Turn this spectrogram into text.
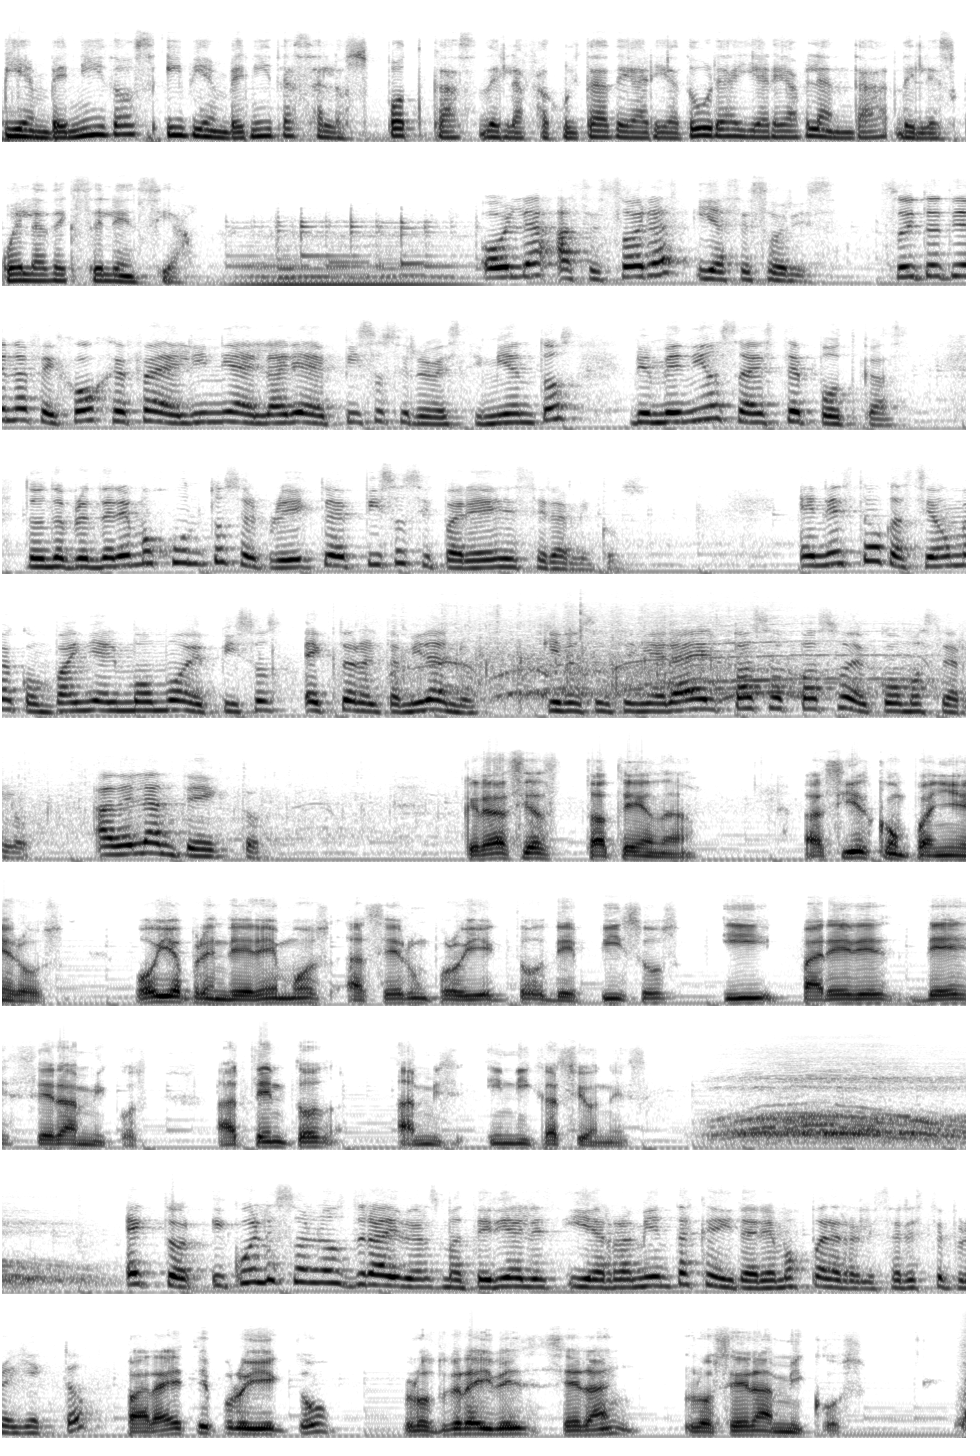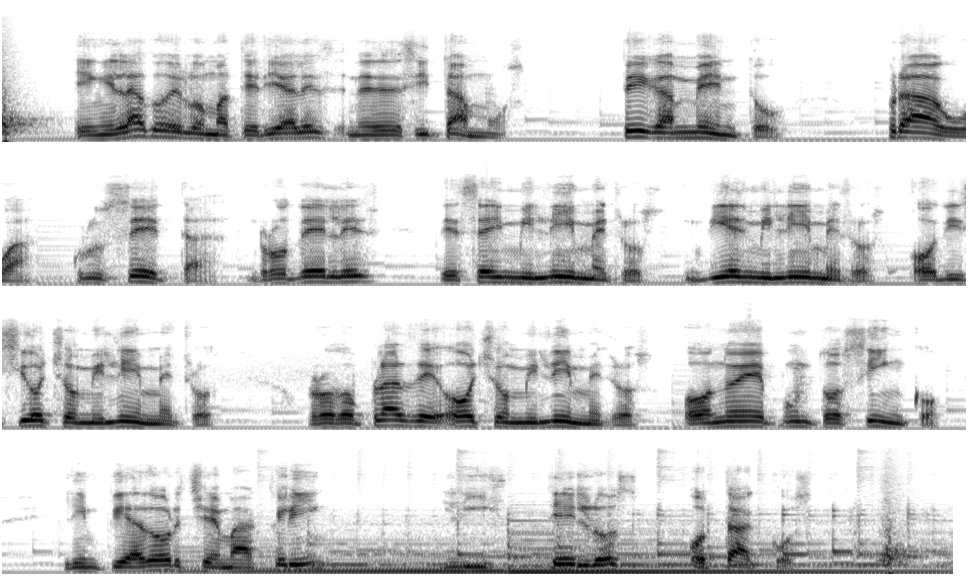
Bienvenidos y bienvenidas a los podcasts de la Facultad de Área Dura y Área Blanda de la Escuela de Excelencia. Hola, asesoras y asesores. Soy Tatiana Fejó, jefa de línea del área de pisos y revestimientos. Bienvenidos a este podcast, donde aprenderemos juntos el proyecto de pisos y paredes de cerámicos. En esta ocasión me acompaña el momo de pisos Héctor Altamirano, quien nos enseñará el paso a paso de cómo hacerlo. Adelante, Héctor. Gracias, Tatiana. Así es, compañeros. Hoy aprenderemos a hacer un proyecto de pisos y paredes de cerámicos. Atentos a mis indicaciones. Héctor, ¿y cuáles son los drivers, materiales y herramientas que necesitaremos para realizar este proyecto? Para este proyecto, los drivers serán los cerámicos. En el lado de los materiales necesitamos pegamento, fragua, cruceta, rodeles de 6 milímetros, 10 milímetros o 18 milímetros, rodoplas de 8 milímetros o 9.5, limpiador Chemaclean, listelos o tacos.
